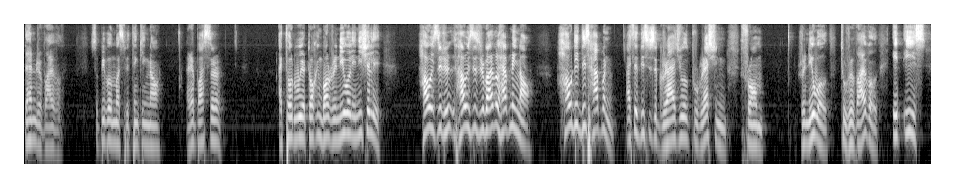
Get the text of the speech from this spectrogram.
Then revival. So people must be thinking now, Are Pastor, I thought we were talking about renewal initially. How is, it, how is this revival happening now? How did this happen? I said this is a gradual progression from renewal to revival. It is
